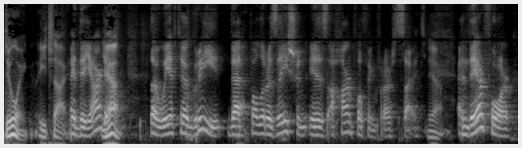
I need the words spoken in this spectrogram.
doing each side. They are Yeah. So we have to agree that polarization is a harmful thing for our society. Yeah. And therefore,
